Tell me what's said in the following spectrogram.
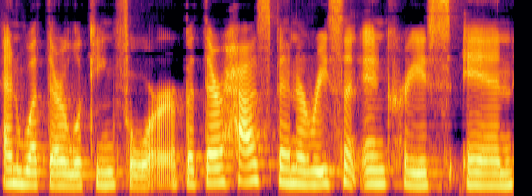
and what they're looking for. But there has been a recent increase in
